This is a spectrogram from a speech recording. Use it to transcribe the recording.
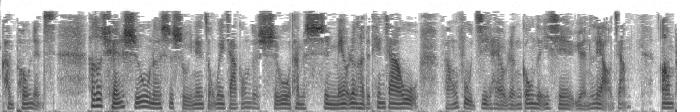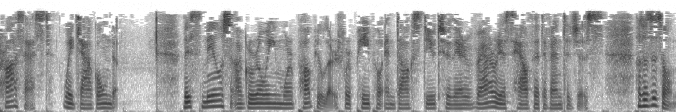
components。他说，全食物呢是属于那种未加工的食物，它们是没有任何的添加物、防腐剂，还有人工的一些原料。这样，unprocessed 未加工的。These meals are growing more popular for people and dogs due to their various health advantages。他说，这种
